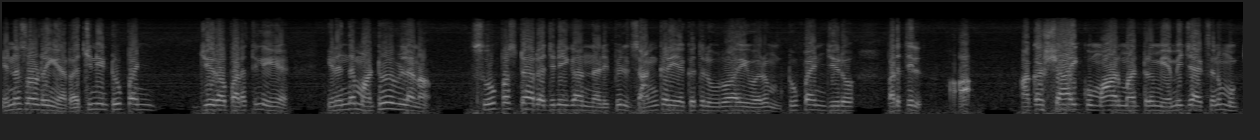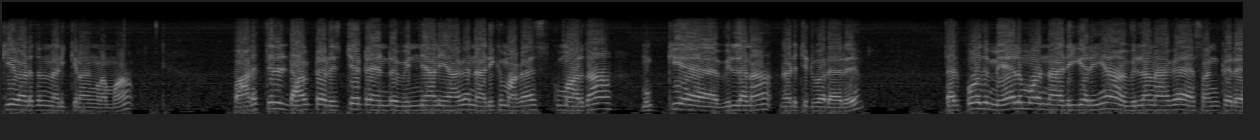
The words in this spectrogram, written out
என்ன சொல்றீங்க? ரஜினி டூ பாயிண்ட் ஜீரோ படத்தில் இணைந்த மற்றொரு வில்லனா சூப்பர் ஸ்டார் ரஜினிகாந்த் நடிப்பில் சங்கர் இயக்கத்தில் உருவாகி வரும் டூ பாயிண்ட் ஜீரோ படத்தில் அ- அகஷாய் குமார் மற்றும் எமி ஜாக்சனும் முக்கிய வேடத்தில் நடிக்கிறாங்களாமா? படத்தில் டாக்டர் ரிச்சர்ட் என்ற விஞ்ஞானியாக நடிக்கும் அகஷ்குமார் தான் முக்கிய வில்லனா நடிச்சிட்டு வர்றாரு. தற்போது மேலும் ஒரு நடிகரையும் வில்லனாக சங்கர்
